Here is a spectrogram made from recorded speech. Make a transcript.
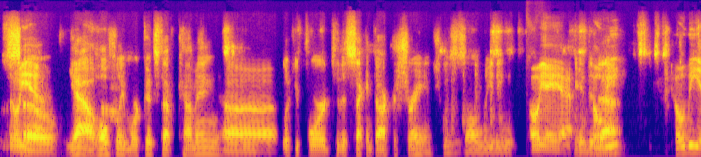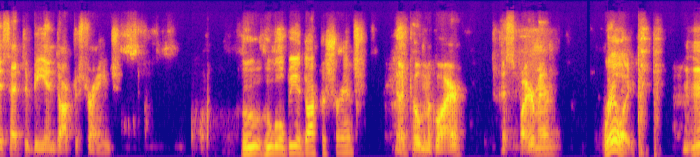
So, so yeah, hopefully more good stuff coming. Uh, looking forward to the second Doctor Strange. This is all leading Oh yeah, yeah. into Tobey, that. Tobey is said to be in Doctor Strange. Who who will be a Doctor Strange? Uh, Tobey Maguire as Spider Man. Really? hmm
